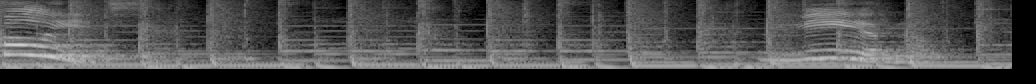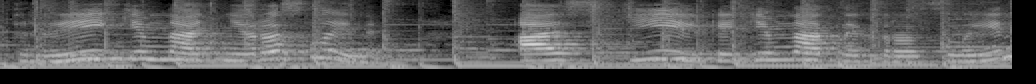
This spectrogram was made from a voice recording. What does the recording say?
полиці? Вірно, три кімнатні рослини. А скільки кімнатних рослин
